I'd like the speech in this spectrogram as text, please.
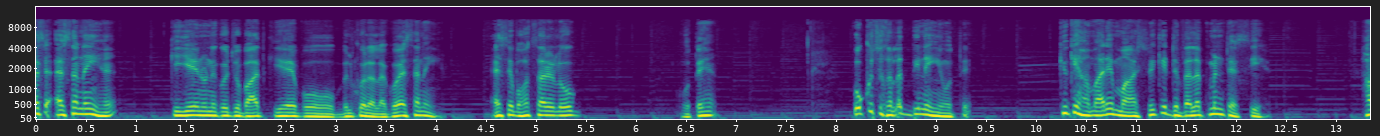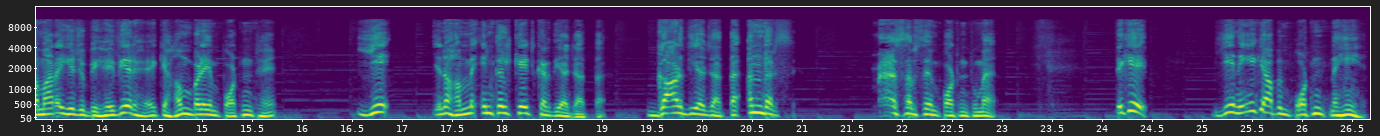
अच्छा ऐसा नहीं है कि ये इन्होंने कोई जो बात की है वो बिल्कुल अलग हो ऐसा नहीं है। ऐसे बहुत सारे लोग होते हैं। वो कुछ गलत भी नहीं होते क्योंकि हमारे माशरे की डेवलपमेंट ऐसी है। हमारा ये जो बिहेवियर है कि हम बड़े इंपॉर्टेंट हैं ये यू नो हमें इनकलकेट कर दिया जाता है गाड़ दिया जाता है अंदर से। मैं सबसे इंपॉर्टेंट हूँ मैं। देखिए ये नहीं है कि आप इंपॉर्टेंट नहीं है।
